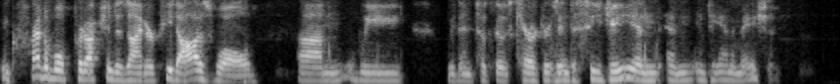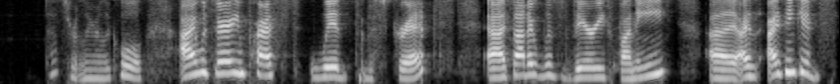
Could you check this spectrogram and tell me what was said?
incredible production designer Pete Oswald, um, we we then took those characters into CG and and into animation. That's really really cool. I was very impressed with the script. Uh, I thought it was very funny. Uh, I I think it's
